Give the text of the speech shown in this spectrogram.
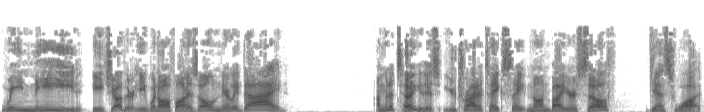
We need each other. He went off on his own, nearly died. I'm going to tell you this. You try to take Satan on by yourself, guess what?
